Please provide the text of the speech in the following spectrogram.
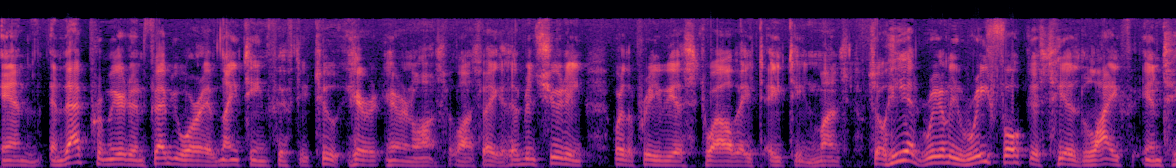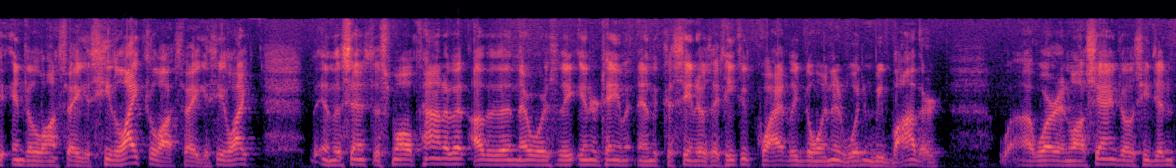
and, and that premiered in February of 1952 here, here in Las, Las Vegas. Had been shooting for the previous 12, eight, 18 months. So he had really refocused his life into, into Las Vegas. He liked Las Vegas. He liked, in the sense, the small town of it, other than there was the entertainment and the casinos that he could quietly go in and wouldn't be bothered. Uh, where in Los Angeles, he didn't,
